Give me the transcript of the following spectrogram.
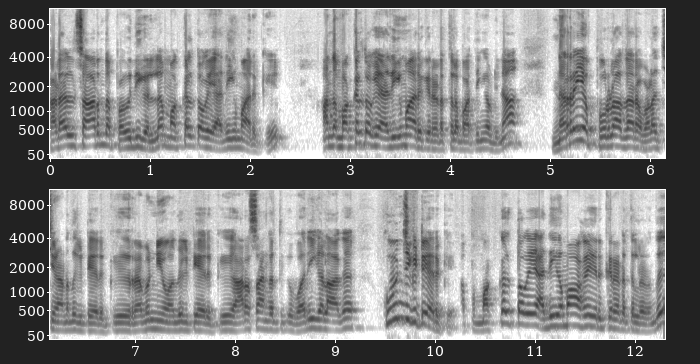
கடல் சார்ந்த பகுதிகளில் மக்கள் தொகை அதிகமாக இருக்குது அந்த மக்கள் தொகை அதிகமாக இருக்கிற இடத்துல பார்த்தீங்க அப்படின்னா நிறைய பொருளாதார வளர்ச்சி நடந்துக்கிட்டே இருக்குது ரெவன்யூ வந்துக்கிட்டே இருக்குது அரசாங்கத்துக்கு வரிகளாக குவிஞ்சிக்கிட்டே இருக்குது அப்போ மக்கள் தொகை அதிகமாக இருக்கிற இடத்துல இருந்து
